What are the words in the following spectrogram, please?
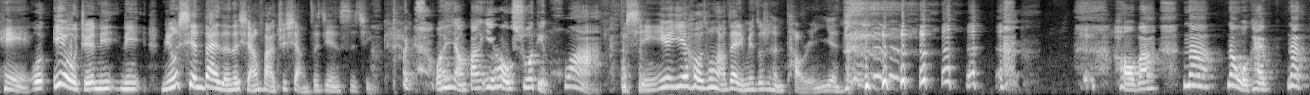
嘿，我因为我觉得你你你用现代人的想法去想这件事情，对，我很想帮叶后说点话，不行，因为叶后通常在里面都是很讨人厌。好吧，那那我开那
